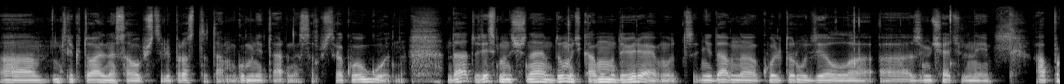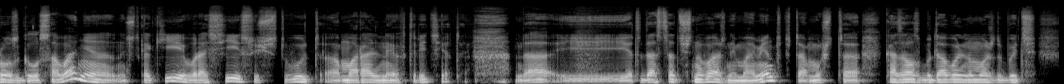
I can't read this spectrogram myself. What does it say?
интеллектуальное сообщество или просто там гуманитарное сообщество, какое угодно, да, то здесь мы начинаем думать, кому мы доверяем. Вот недавно Культуру делала а, замечательный опрос голосования, значит, какие в России существуют а, моральные авторитеты, да, и это достаточно важный момент, потому что, казалось бы, довольно, может быть, а,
